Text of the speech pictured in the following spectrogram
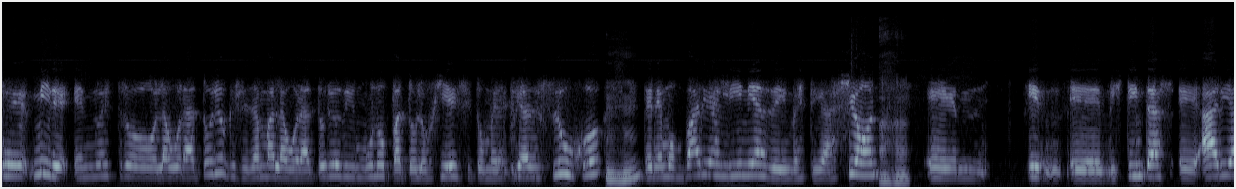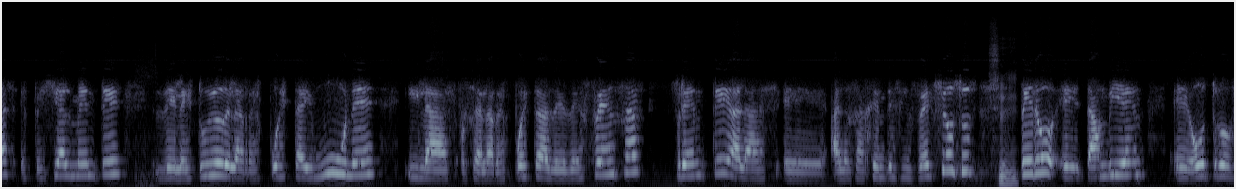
Eh, mire, en nuestro laboratorio, que se llama Laboratorio de Inmunopatología y Citometría de Flujo, tenemos varias líneas de investigación em, en, distintas eh, áreas, especialmente del estudio de la respuesta inmune y las, o sea, la respuesta de defensas frente a las eh, a los agentes infecciosos, pero también otros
